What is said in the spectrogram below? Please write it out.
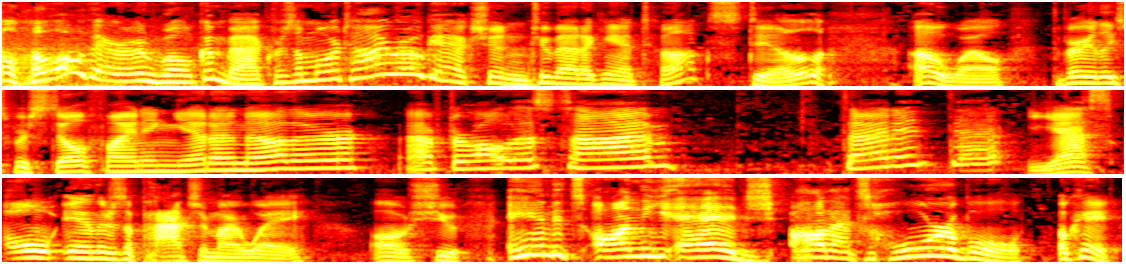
Well, hello there, and welcome back for some more Tyrogue action. Too bad I can't talk still. Oh well, at the very least we're still finding yet another after all this time. Yes. Oh, and there's a patch in my way. Oh, shoot. And it's on the edge. Oh, that's horrible. Okay,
